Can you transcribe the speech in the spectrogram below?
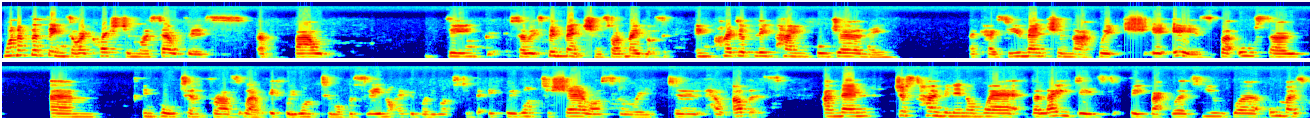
one of the things I question myself is about the so it's been mentioned so i've made lots of incredibly painful journey. Okay so you mentioned that which it is but also um, important for us well if we want to obviously not everybody wants to but if we want to share our story to help others. And then just homing in on where the ladies feedback was you were almost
